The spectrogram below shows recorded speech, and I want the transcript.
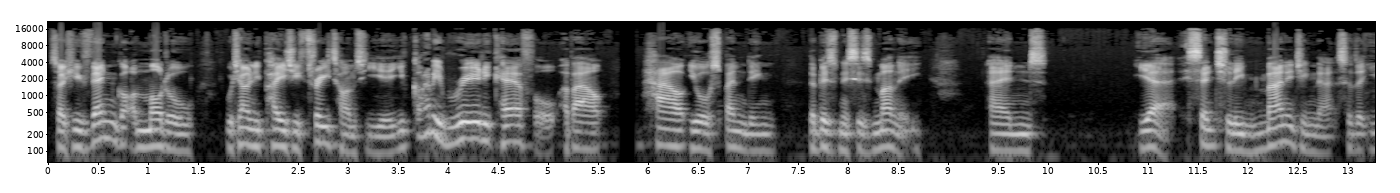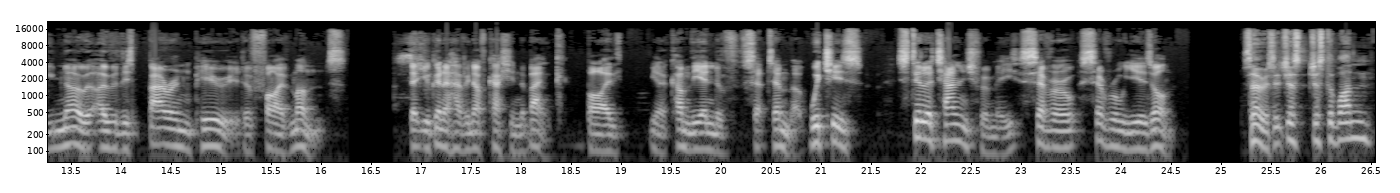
So if you've then got a model which only pays you three times a year, you've got to be really careful about how you're spending the business's money and yeah essentially managing that so that you know over this barren period of 5 months that you're going to have enough cash in the bank by you know come the end of September which is still a challenge for me several several years on so is it just just the one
